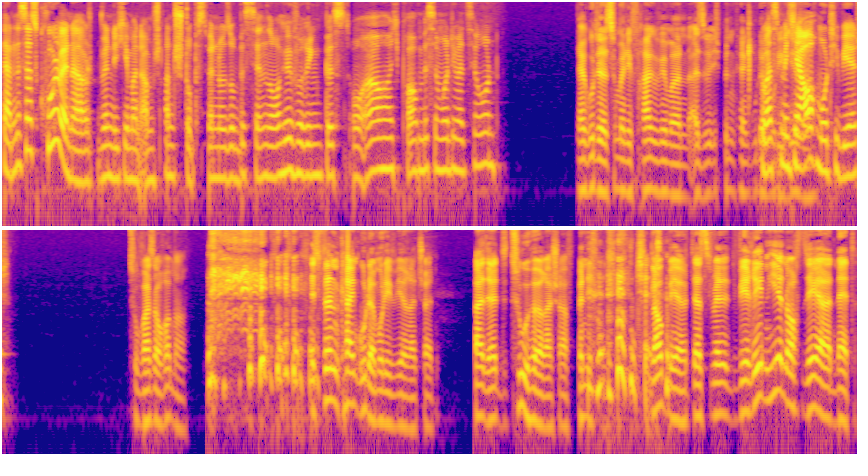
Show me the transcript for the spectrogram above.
Dann ist das cool, wenn, er, wenn dich jemand anstupst, wenn du so ein bisschen so hilferingend bist. Oh, oh ich brauche ein bisschen Motivation. Ja gut, das ist immer die Frage, wie man, also ich bin kein guter Du hast mich ja auch motiviert. Zu was auch immer. ich bin kein guter Motivierer, Chat. Also der die Zuhörerschaft bin ich nicht. Glaub mir, das, wir, wir reden hier noch sehr nett.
